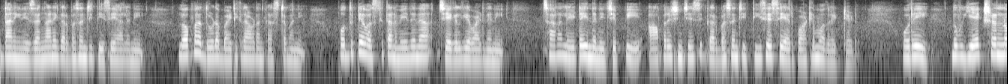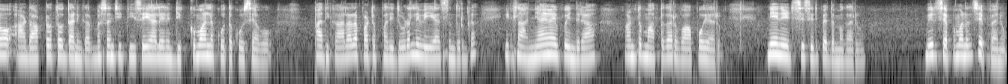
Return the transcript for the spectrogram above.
దానికి నిజంగానే గర్భసంచి తీసేయాలని లోపల దూడ బయటికి రావడం కష్టమని పొద్దుటే వస్తే తను ఏదైనా చేయగలిగేవాడినని. చాలా లేట్ అయిందని చెప్పి ఆపరేషన్ చేసి గర్భసంచి తీసేసే ఏర్పాట్లు మొదలెట్టాడు. ఒరేయ్ నువ్వు ఏ క్షణంలో ఆ డాక్టర్తో దాని గర్భసంచి తీసేయాలి అని దిక్కుమాలిన కూత కూసావో? పది కాలాల పాటు పది దూడల్ని వేయాల్సిన దుర్గ ఇట్లా అన్యాయం అయిపోయిందిరా అంటూ మా అత్తగారు వాపోయారు. నేను ఏడ్చేసేది పెద్దమ్మగారు. మీరు చెప్పమన్నది చెప్పాను.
